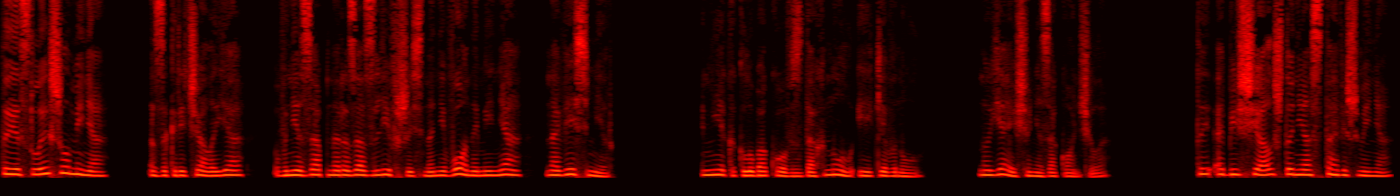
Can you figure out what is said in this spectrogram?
«Ты слышал меня?» — закричала я, внезапно разозлившись на него, на меня, на весь мир. Ник глубоко вздохнул и кивнул. Но я еще не закончила. «Ты обещал, что не оставишь меня.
